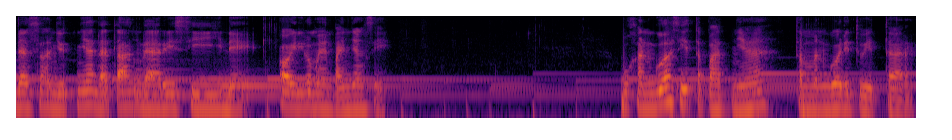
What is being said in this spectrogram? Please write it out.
Dan selanjutnya datang dari si D. Oh ini lumayan panjang sih. Bukan gua sih tepatnya temen gue di Twitter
